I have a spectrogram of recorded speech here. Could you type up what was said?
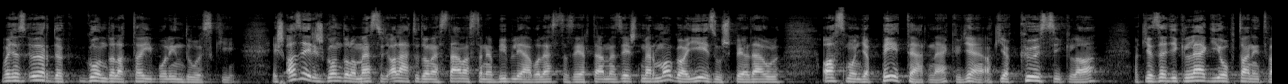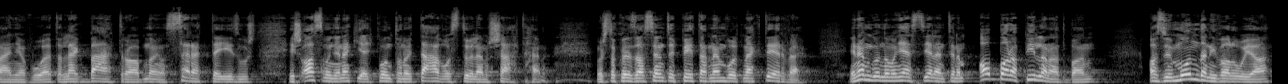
vagy az ördög gondolataiból indulsz ki. És azért is gondolom ezt, hogy alá tudom ezt támasztani a Bibliából ezt az értelmezést, mert maga Jézus például azt mondja Péternek, ugye, aki a kőszikla, aki az egyik legjobb tanítványa volt, a legbátrabb, nagyon szerette Jézust, és azt mondja neki egy ponton, hogy távozz tőlem, sátán. Most akkor ez azt jelenti, hogy Péter nem volt megtérve? Én nem gondolom, hogy ezt jelenti, hanem abban a pillanatban az ő mondani valója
